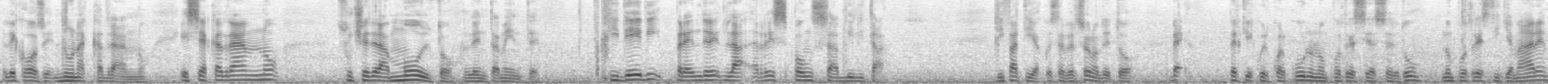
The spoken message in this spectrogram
le cose non accadranno e se accadranno succederà molto lentamente. Ti devi prendere la responsabilità. Difatti a questa persona ho detto, beh, perché quel qualcuno non potresti essere tu? Non potresti chiamare?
